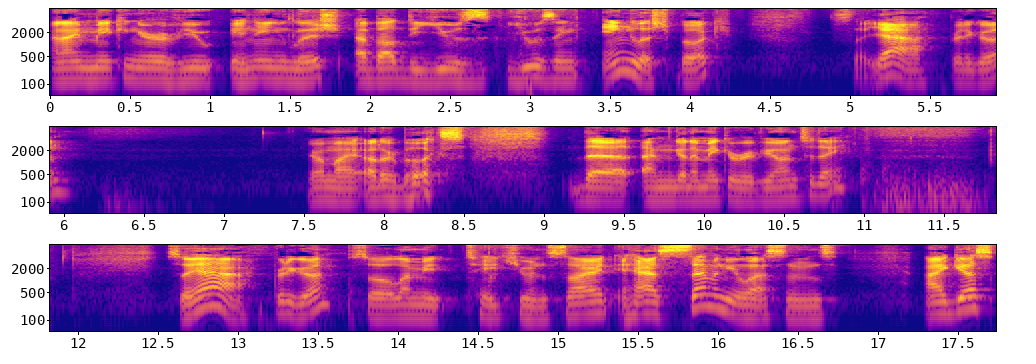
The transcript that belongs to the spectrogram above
And I'm making a review in English about the use using English book. So yeah, pretty good. Here are my other books that I'm gonna make a review on today. So yeah, pretty good. So let me take you inside. It has 70 lessons. I guess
